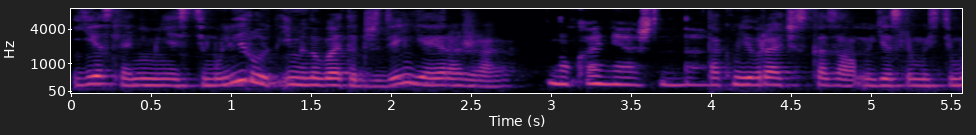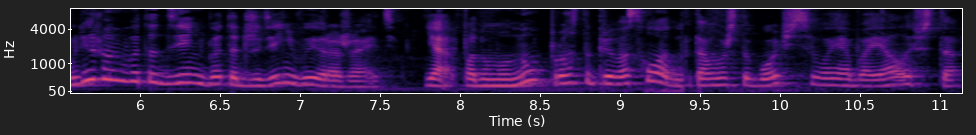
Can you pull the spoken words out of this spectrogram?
если они меня стимулируют, именно в этот же день я и рожаю. Ну, конечно, да. Так мне врач сказал, ну, если мы стимулируем в этот день, в этот же день вы и рожаете. Я подумала, ну, просто превосходно, потому что больше всего я боялась, что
